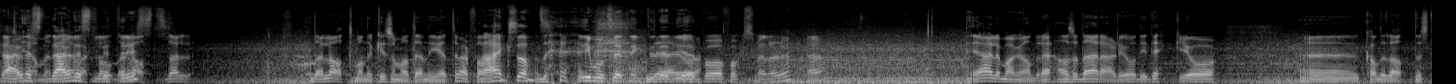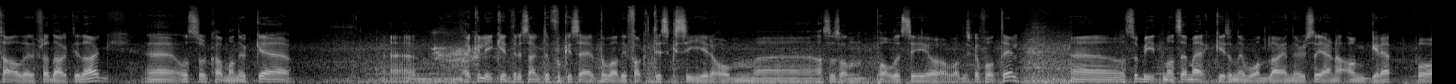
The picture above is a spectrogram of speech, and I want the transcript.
Det er jo nesten, ja, det er jo nesten litt trist. Da, da, later man jo ikke som at det er nyheter, i hvert fall. Nei, ikke sant? I motsetning til det, det de jo... gjør på Fox, mener du? Ja. Ja, eller mange andre. Altså Der er det jo De dekker jo eh, kandidatenes taler fra dag til dag. Eh, og så kan man jo ikke eh, Det er ikke like interessant å fokusere på hva de faktisk sier om eh, altså sånn policy og hva de skal få til. Eh, og så biter man seg merke i sånne one-liners og gjerne angrep på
